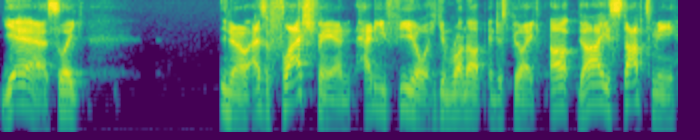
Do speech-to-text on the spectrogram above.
yeah. So like, you know, as a Flash fan, how do you feel? He can run up and just be like, "Oh, ah, you stopped me.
